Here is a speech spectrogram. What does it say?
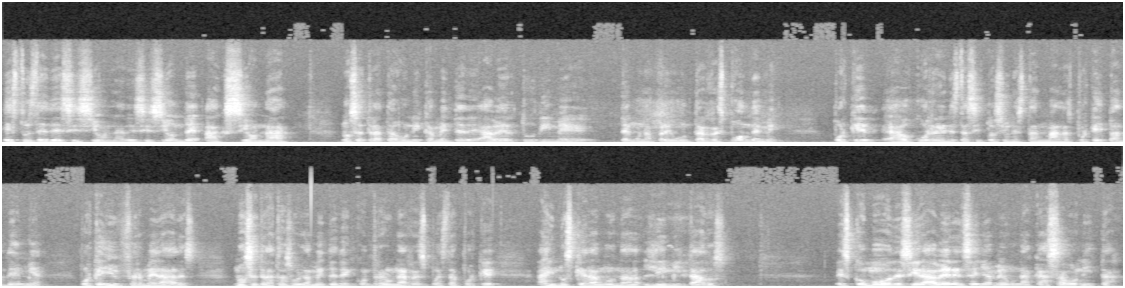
esto es de decisión, la decisión de accionar. No se trata únicamente de, a ver, tú dime, tengo una pregunta, respóndeme. ¿Por qué ocurren estas situaciones tan malas? ¿Por qué hay pandemia? ¿Por qué hay enfermedades? No se trata solamente de encontrar una respuesta porque ahí nos quedamos nada, limitados. Es como decir, a ver, enséñame una casa bonita.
